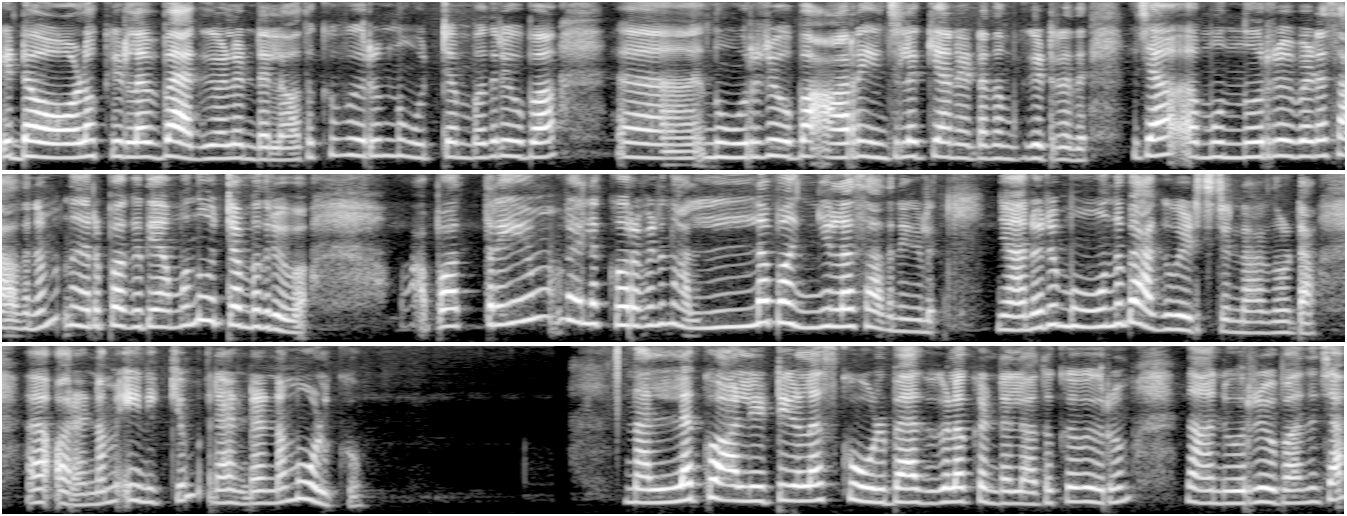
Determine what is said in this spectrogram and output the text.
ഈ ഡോളൊക്കെ ഉള്ള ബാഗുകളുണ്ടല്ലോ അതൊക്കെ വെറും നൂറ്റമ്പത് രൂപ നൂറ് രൂപ ആ റേഞ്ചിലൊക്കെയാണ് കേട്ടോ നമുക്ക് കിട്ടുന്നത് വെച്ചാൽ മുന്നൂറ് രൂപയുടെ സാധനം നേർ പകുതിയാകുമ്പോൾ നൂറ്റമ്പത് രൂപ. അപ്പോൾ അത്രയും വിലക്കുറവിന് നല്ല ഭംഗിയുള്ള സാധനങ്ങൾ. ഞാനൊരു മൂന്ന് ബാഗ് മേടിച്ചിട്ടുണ്ടായിരുന്നു കേട്ടോ ഒരെണ്ണം എനിക്കും രണ്ടെണ്ണം മോൾക്കും. നല്ല ക്വാളിറ്റിയുള്ള സ്കൂൾ ബാഗുകളൊക്കെ ഉണ്ടല്ലോ. അതൊക്കെ വെറും നാനൂറ് രൂപ എന്ന് വെച്ചാൽ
